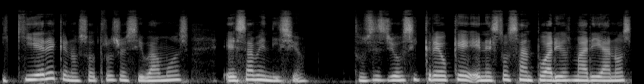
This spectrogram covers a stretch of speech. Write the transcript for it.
y quiere que nosotros recibamos esa bendición. Entonces yo sí creo que en estos santuarios marianos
